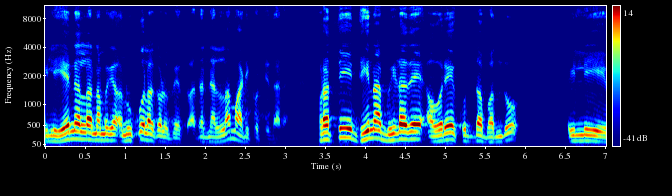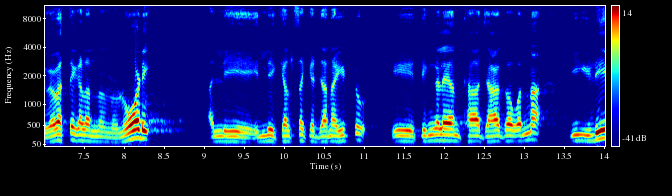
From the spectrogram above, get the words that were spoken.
ಇಲ್ಲಿ ಏನೆಲ್ಲ ನಮಗೆ ಅನುಕೂಲಗಳು ಬೇಕು ಅದನ್ನೆಲ್ಲ ಮಾಡಿಕೊಟ್ಟಿದ್ದಾರೆ. ಪ್ರತಿ ದಿನ ಬಿಡದೆ ಅವರೇ ಖುದ್ದ ಬಂದು ಇಲ್ಲಿ ವ್ಯವಸ್ಥೆಗಳನ್ನು ನೋಡಿ ಅಲ್ಲಿ ಇಲ್ಲಿ ಕೆಲಸಕ್ಕೆ ಜನ ಇಟ್ಟು ಈ ತಿಂಗಳೇ ಅಂಥ ಜಾಗವನ್ನು ಈ ಇಡೀ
